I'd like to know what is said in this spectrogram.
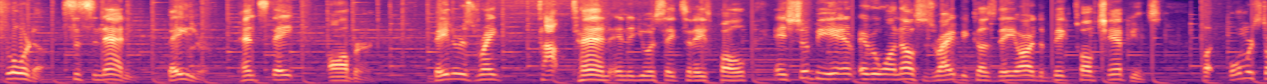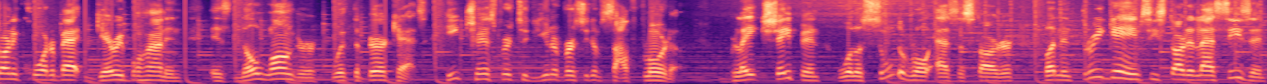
Florida, Cincinnati, Baylor, Penn State, Auburn. Baylor is ranked top 10 in the USA Today's poll and should be everyone else's, right? Because they are the Big 12 champions. But former starting quarterback Gerry Bohanon is no longer with the Bearcats. He transferred to the University of South Florida. Blake Shapen will assume the role as a starter, but in three games he started last season,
